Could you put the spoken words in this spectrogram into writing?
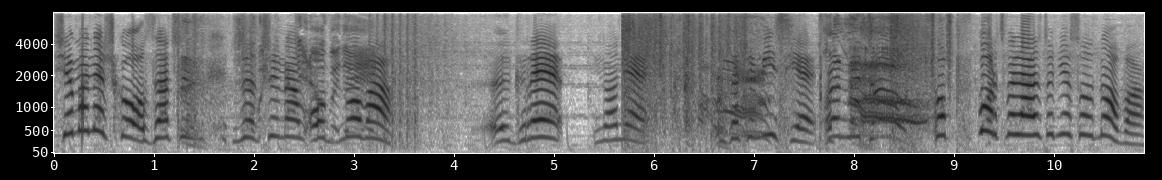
Siemaneczko! Zaczy, zaczynam od nowa e, grę, no nie, znaczy misję. Kop w portfel, ale to nie są od nowa.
